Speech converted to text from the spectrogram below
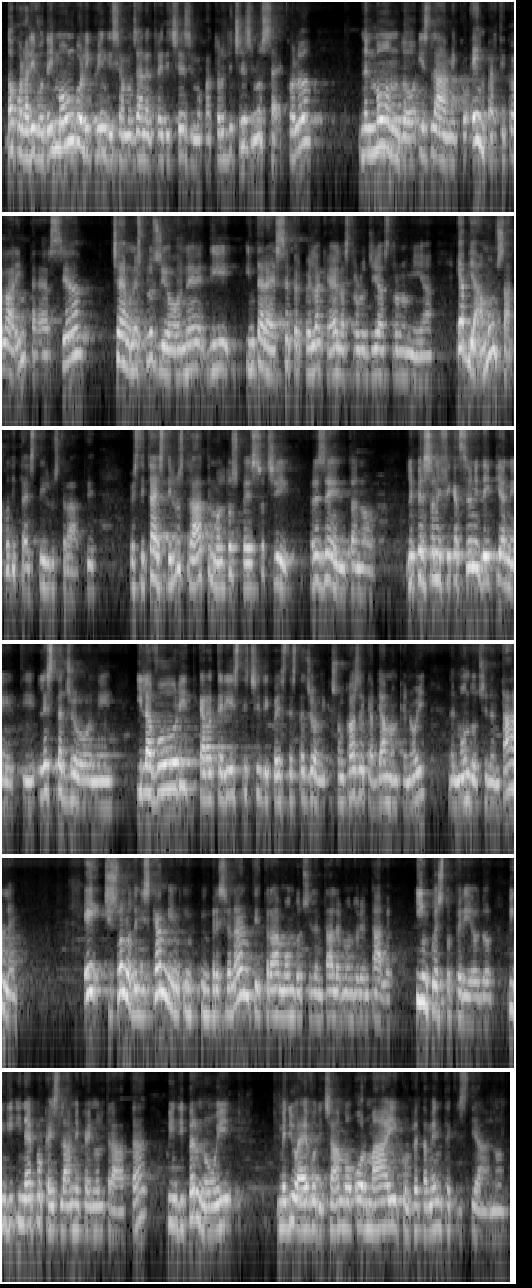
dopo l'arrivo dei mongoli, quindi siamo già nel XIII-XIV secolo, nel mondo islamico e in particolare in Persia c'è un'esplosione di interesse per quella che è l'astrologia e astronomia e abbiamo un sacco di testi illustrati. Questi testi illustrati molto spesso ci presentano le personificazioni dei pianeti, le stagioni, i lavori caratteristici di queste stagioni, che sono cose che abbiamo anche noi nel mondo occidentale. E ci sono degli scambi impressionanti tra mondo occidentale e mondo orientale in questo periodo, quindi in epoca islamica inoltrata, quindi per noi medioevo, diciamo, ormai completamente cristiano.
